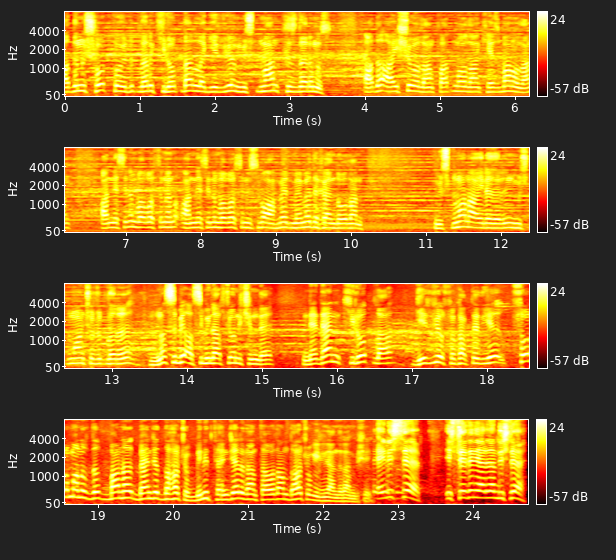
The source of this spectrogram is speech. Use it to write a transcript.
adını şort koydukları kilotlarla geziyor Müslüman kızlarımız. Adı Ayşe olan, Fatma olan, Kezban olan, annesinin babasının annesinin babasının ismi Ahmet Mehmet Efendi olan Müslüman ailelerin, Müslüman çocukları nasıl bir asimilasyon içinde, neden kilotla geziyor sokakta diye sormanız da bana bence daha çok, beni tencereden, tavadan daha çok ilgilendiren bir şey. Enişte istediğin yerden düşle.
